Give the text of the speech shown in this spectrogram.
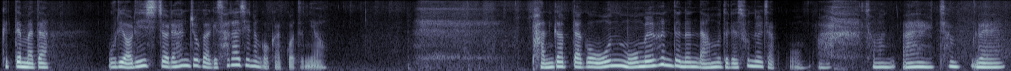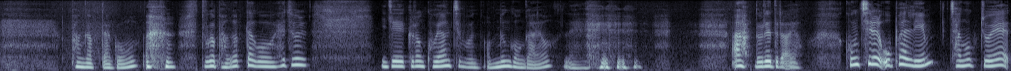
그때마다 우리 어린 시절의 한 조각이 사라지는 것 같거든요. 반갑다고 온 몸을 흔드는 나무들의 손을 잡고, 아, 저는, 아이, 참, 네. 반갑다고. 누가 반갑다고 해줄, 이제 그런 고향집은 없는 건가요? 네. 아, 노래 들어요. 0758님, 장욱조의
